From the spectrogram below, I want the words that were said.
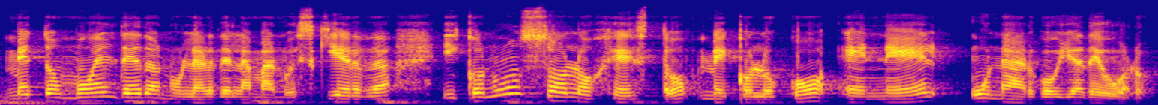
me tomó el dedo anular de la mano izquierda y con un solo gesto me colocó en él una argolla de oro.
